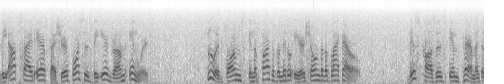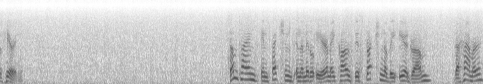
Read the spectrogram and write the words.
the outside air pressure forces the eardrum inward. Fluid forms in the part of the middle ear shown by the black arrow. This causes impairment of hearing. Sometimes infections in the middle ear may cause destruction of the eardrum, the hammer,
